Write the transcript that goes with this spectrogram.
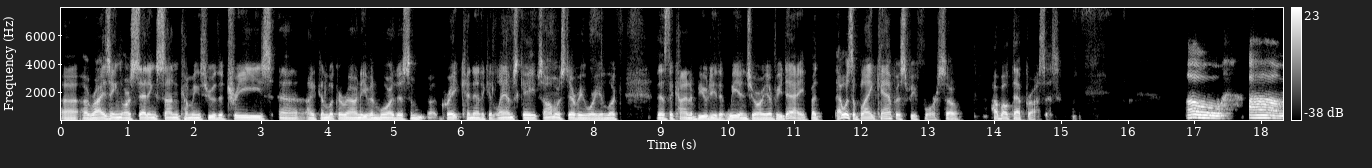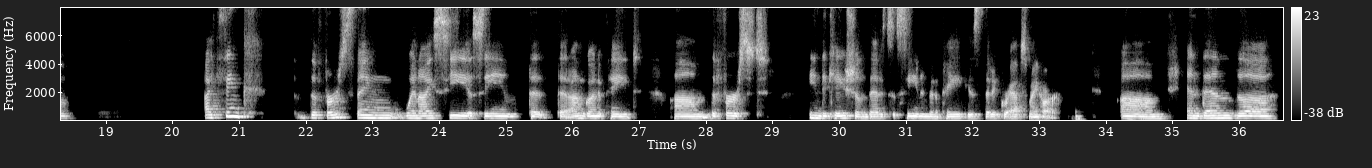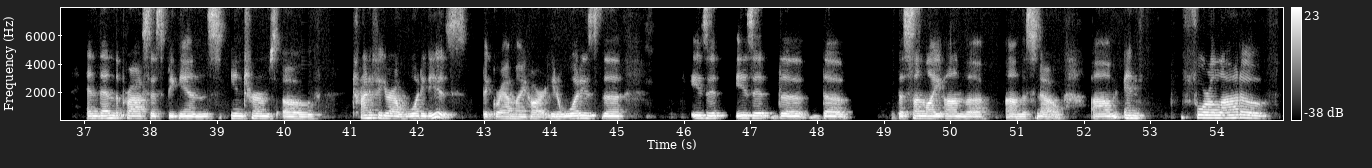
uh, a rising or setting sun coming through the trees. Uh, I can look around even more. There's some uh, great Connecticut landscapes almost everywhere you look there's the kind of beauty that we enjoy every day. But that was a blank canvas before. So, how about that process? Oh, um, I think the first thing when I see a scene that that I'm going to paint, um, the first indication that it's a scene I'm going to paint is that it grabs my heart. Um, and then the and then the process begins in terms of trying to figure out what it is that grabbed my heart. You know, what is the is it is it the the the sunlight on the on the snow? Um, and for a lot of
